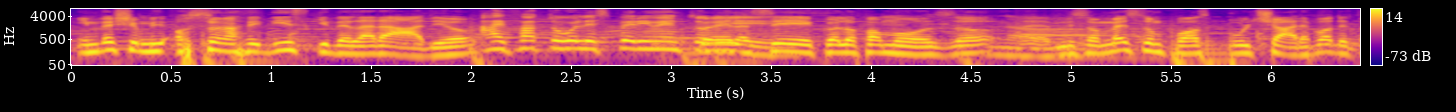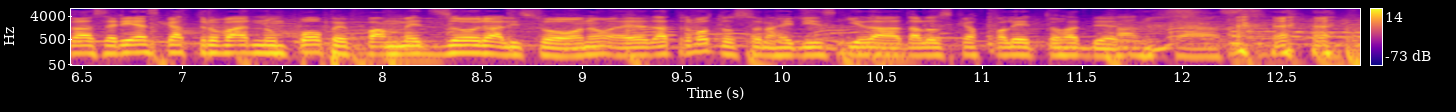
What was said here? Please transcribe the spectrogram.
invece ho suonato i dischi della radio. Hai fatto quell'esperimento Quello, lì? sì, quello famoso. No. Eh, mi sono messo un po' a spulciare. Poi ho detto, ah, se riesco a trovarne un po' per fare mezz'ora li suono. E l'altra volta ho suonato i dischi da- dallo scaffaletto qua dietro. Fantastico.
